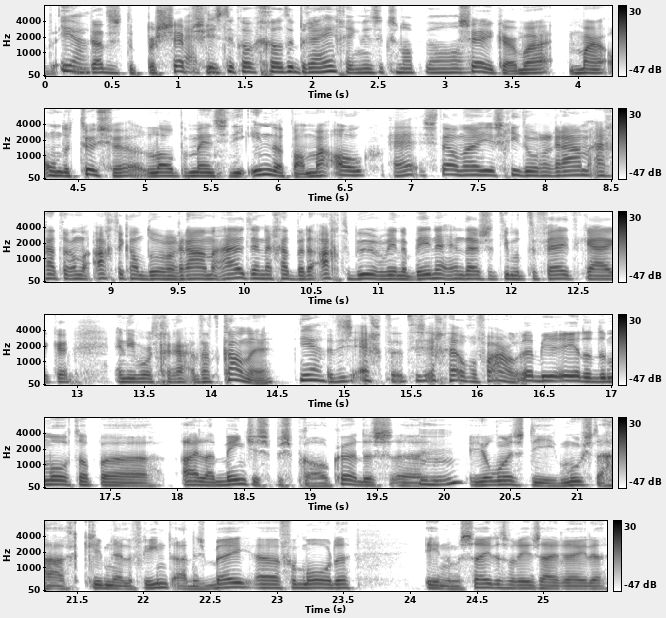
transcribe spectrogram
Ja. Dat is de Ja, het perceptie. is natuurlijk ook een grote dreiging, dus ik snap wel. Zeker, maar, maar ondertussen lopen mensen die in dat pand... maar ook, hè, stel nou je schiet door een raam... hij gaat er aan de achterkant door een raam uit... en hij gaat bij de achterburen weer naar binnen... en daar zit iemand tv te kijken en die wordt geraakt. Dat kan, hè? Ja. Het is echt, het is echt heel We gevaarlijk. hebben hier eerder de moord op eh Ayla Mintjes besproken. Dus eh, Mhm. jongens die moesten haar criminele vriend ANSB eh vermoorden. In een Mercedes waarin zij reden.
